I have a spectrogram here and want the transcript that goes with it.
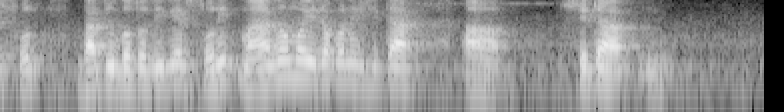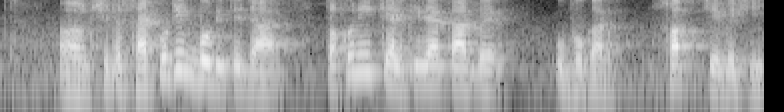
শ- ধাতুগত দিকের শরিক মায়াজময় যখনই সেটা সেটা সেটা স্যাকোটিক বডিতে যায়, তখনই ক্যালকিরিয়া কার্ভের উপকার সবচেয়ে বেশি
